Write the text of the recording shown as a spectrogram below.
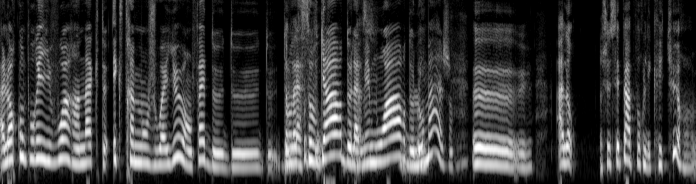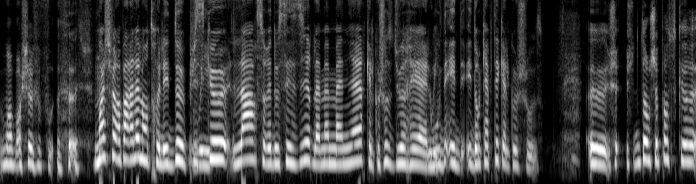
alors qu'on pourrait y voir un acte extrêmement joyeux en fait de de de, de Dans la sauvegarde, de la La- mémoire, de oui. l'hommage. Euh, alors, je sais pas pour l'écriture. Moi, moi, je, Moi, je fais un parallèle entre les deux, puisque l'art serait de saisir de la même manière quelque chose du réel Oui. ou d- et, et d'en capter quelque chose. Euh, je, non, je pense que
